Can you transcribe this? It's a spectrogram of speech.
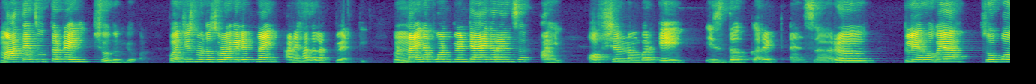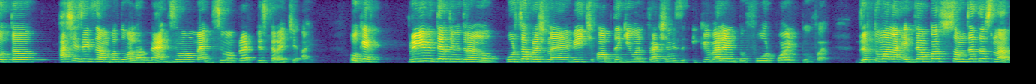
मग आता याचं उत्तर काय येईल? शोधून घेऊ आपण. पंचवीस मधून सोळा गेले नाईन आणि हा झाला ट्वेंटी मग नाईन अपॉन ट्वेंटी आहे का आन्सर आहे. Option number A is the correct answer clear हो गया? सोपं होतं. असेच एक्झाम्पल तुम्हाला मॅक्झिमम मॅक्झिमम प्रॅक्टिस करायचे आहे ओके प्रिय विद्यार्थी मित्रांनो पुढचा प्रश्न आहे which of the given fraction is equivalent to four point two five जर तुम्हाला एक्झाम्पल समजत असणार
